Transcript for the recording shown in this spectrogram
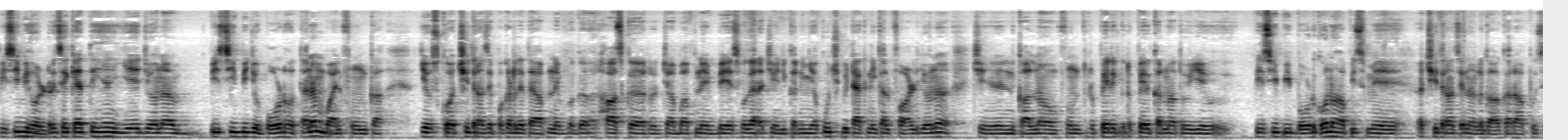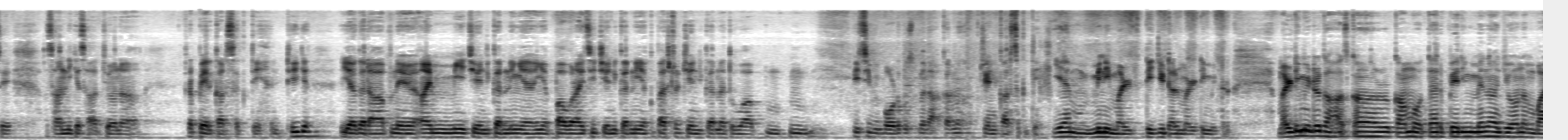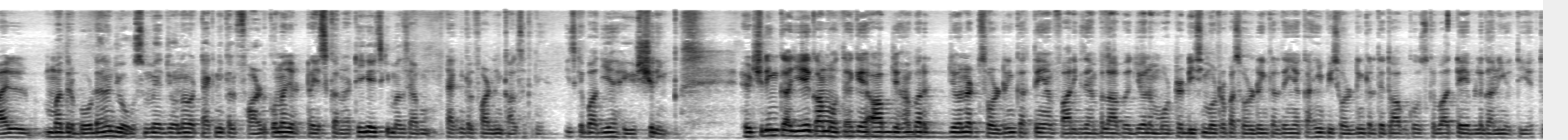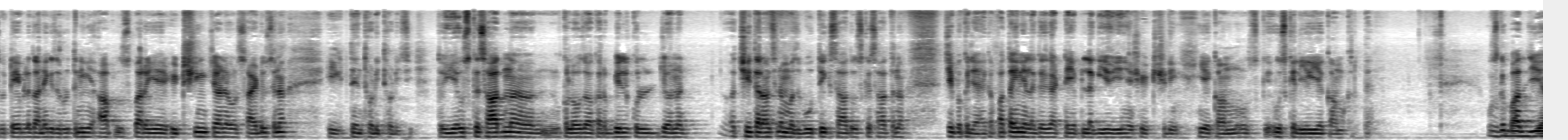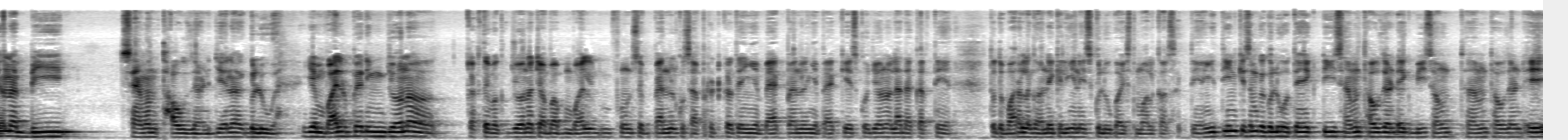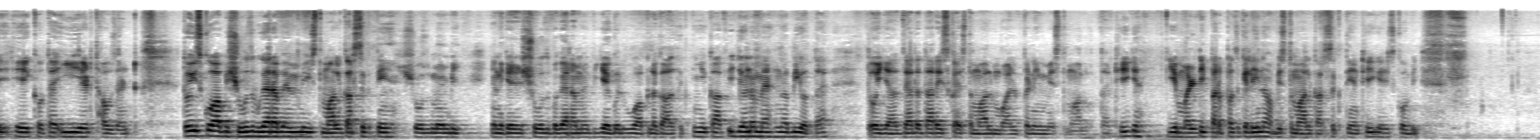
पीसीबी होल्डर से कहते हैं, ये जो ना पीसीबी जो बोर्ड होता है ना मोबाइल फ़ोन का ये उसको अच्छी तरह से पकड़ लेता है आपने अगर खास कर जब अपने बेस वगैरह चेंज करनी या कुछ भी टेक्निकल फॉल्ट जो ना निकालना हो फ़ोन रिपेयर रिपेयर करना तो ये पीसीबी बोर्ड को ना आप इसमें अच्छी तरह से ना लगा कर आप उसे आसानी के साथ जो है ना रिपेयर कर सकते हैं। ठीक है? या अगर आपने आई चेंज करनी है या पावर आईसी चेंज करनी है कैपेसिटर चेंज करना है तो वो आप पीसीबी बोर्ड को उसमें लगा कर ना चेंज कर सकते हैं। ये है मिनिमल डिजिटल मल्टीमीटर मल्टीमीटर का खास काम होता है रिपेयरिंग में ना जो है ना मोबाइल मदर बोर्ड है ना, जो उसमें जो ना टेक्निकल फॉल्ट को ना जो ट्रेस करना, ठीक है? इसकी मदद से आप टेक्निकल फॉल्ट निकाल सकते हैं। इसके बाद ये है हीट श्रिंक हीट श्रिंक का ये काम होता है कि आप जहाँ पर जो ना सोल्डरिंग करते हैं फॉर एग्जांपल आप जो ना मोटर डीसी मोटर पर सोल्डरिंग करते हैं या कहीं भी सोल्डरिंग करते हैं तो आपको उसके बाद टेप लगानी होती है। तो टेप लगाने की ज़रूरत नहीं है। आप उस पर ये हीट श्रिंक चाहे और साइडों से ना हीट दें थोड़ी थोड़ी सी। तो ये उसके साथ ना क्लोज आकर बिल्कुल जो है ना, अच्छी तरह से ना मजबूती के साथ, उसके साथ ना चिपक जाएगा। पता ही नहीं लगेगा टेप लगी हुई है शीट श्रिंक ये काम उसके उसके लिए ये काम करता है। उसके बाद ये है ना बी सेवन थाउज़ेंड ये ना ग्लू है। ये मोबाइल रिपेयरिंग जो है ना, करते वक्त जो है ना, जब आप मोबाइल फ़ोन से पैनल को सेपरेट करते हैं, या बैक पैनल या बैक केस को जो है ना अलहदा करते हैं तो दोबारा लगाने के लिए ना इस ग्लू का इस्तेमाल कर सकते हैं। ये तीन किस्म के ग्लू होते हैं, एक टी सेवन थाउज़ेंड एक बी सेवन थाउज़ेंड ए, एक होता है ई एट थाउज़ेंड तो इसको आप शूज़ वगैरह में भी इस्तेमाल कर सकते हैं शूज़ में भी, यानी कि शूज़ वगैरह में भी ये ग्लू आप लगा सकते हैं। ये काफ़ी जो है ना महँगा भी होता है तो या ज़्यादातर इसका इस्तेमाल मोबाइल पेंटिंग में इस्तेमाल होता है, ठीक है? ये मल्टीपर्पज़ के लिए ना आप इस्तेमाल कर सकते हैं, ठीक है? इसको भी।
